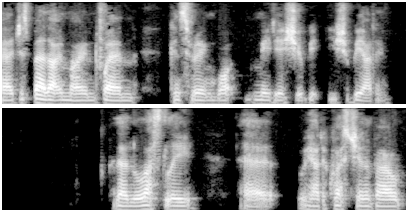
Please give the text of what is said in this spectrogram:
Uh, just bear that in mind when considering what media should be you should be adding. And then lastly, uh, we had a question about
